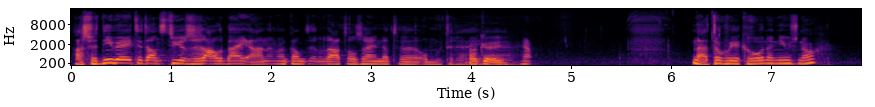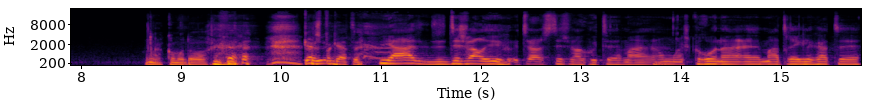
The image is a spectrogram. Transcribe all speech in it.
Als we het niet weten, dan sturen ze ze allebei aan. En dan kan het inderdaad wel zijn dat we om moeten rijden. Oké. ja. Nou, toch weer coronanieuws nog. Nou, kom maar door. Kerstpakketten. ja, het is wel, het, was, het is wel goed. Uh, maar ondanks corona-maatregelen gaat de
